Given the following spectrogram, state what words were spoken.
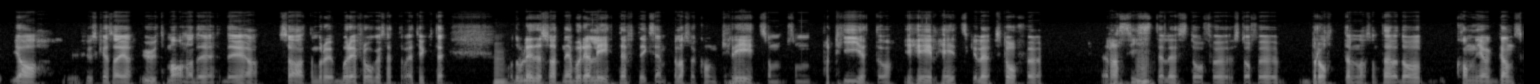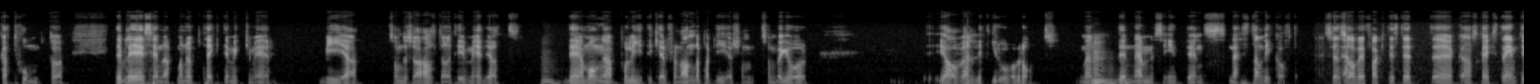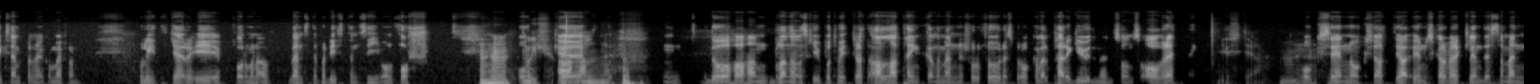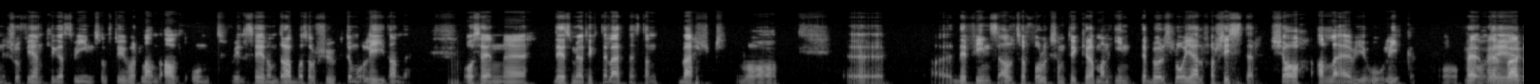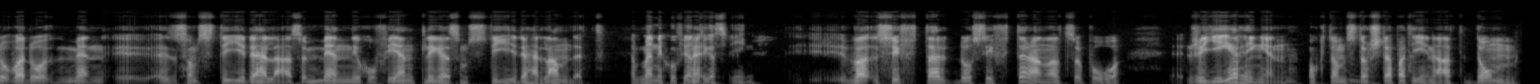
ja, hur ska jag säga, utmana det, jag sa. Att de började, ifrågasätta vad jag tyckte. Mm. Och då blev det så att när jag började leta efter exempel, alltså konkret som, som partiet då i helhet skulle stå för rasist eller stå för, stå för brott eller något sånt där. Då kom jag ganska tomt och det blev senare att man upptäckte mycket mer via, som du sa, alternativ media att Mm. det är många politiker från andra partier som, som begår ja, väldigt grova brott. Men Mm. det nämns inte ens nästan lika ofta. Sen så har vi faktiskt ett eh, ganska extremt exempel när det kommer från politiker i formen av vänsterpartisten Simon Fors. Mhm. Och, Oj, ja, eh, han... Då har han bland annat skrivit på Twitter att alla tänkande människor förespråkar väl Per Gudmundssons avrättning. Just det. Mm. Och sen också att jag önskar verkligen dessa människofientliga svin som styr vårt land allt ont. Vill se dem drabbas av sjukdom och lidande. Mm. Och sen eh, det som jag tyckte lät nästan värst var det finns alltså folk som tycker att man inte bör slå ihjäl fascister. Ja, alla är vi ju olika. Och, Men, och men ju- vadå, vadå men, eh, som styr det här alltså människofientliga som styr det här landet? Människofientliga svin. Eh, Vad syftar, då syftar han alltså på regeringen och de största partierna att de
